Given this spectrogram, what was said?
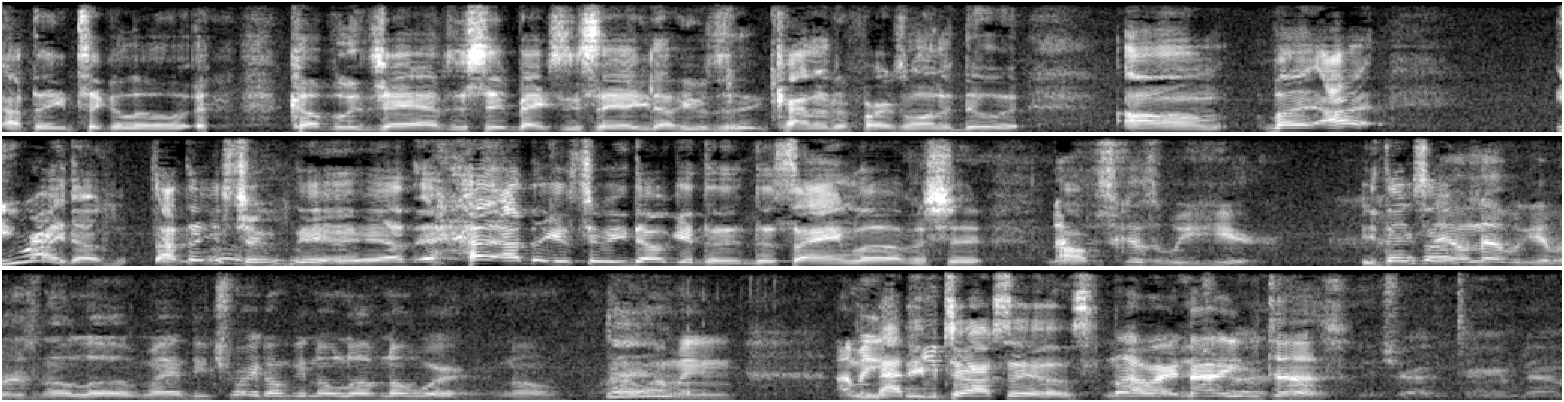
I think took a little couple of jabs and shit. Basically said you know he was kind of the first one to do it. Um, but I. You're right though. I think it's true. Yeah, yeah. I, I think it's true. He don't get the, the same love and shit. That's Um, just because we here. you think so? They don't never give us no love, man. Detroit don't get no love nowhere. You know. I, Yeah. I mean, I mean, Not even to ourselves. Not right. They Not even to us. They tried to tear him down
